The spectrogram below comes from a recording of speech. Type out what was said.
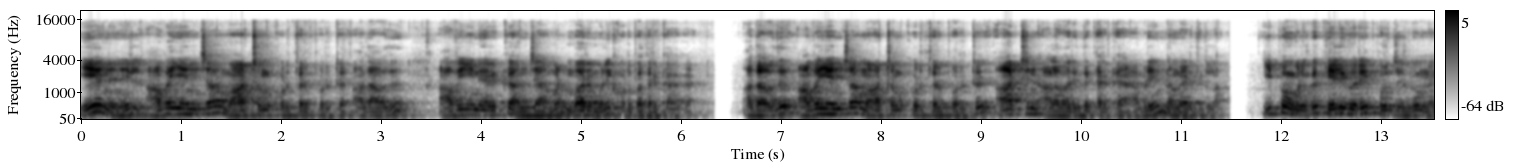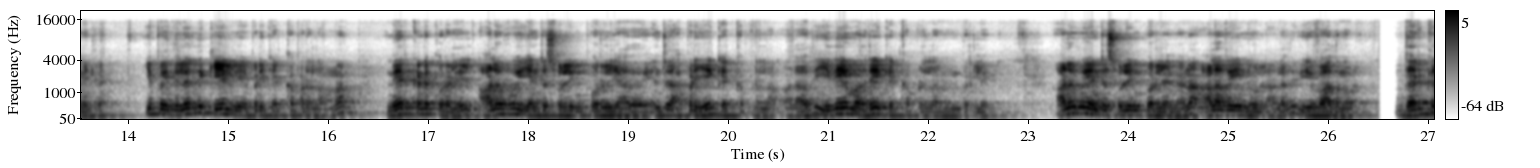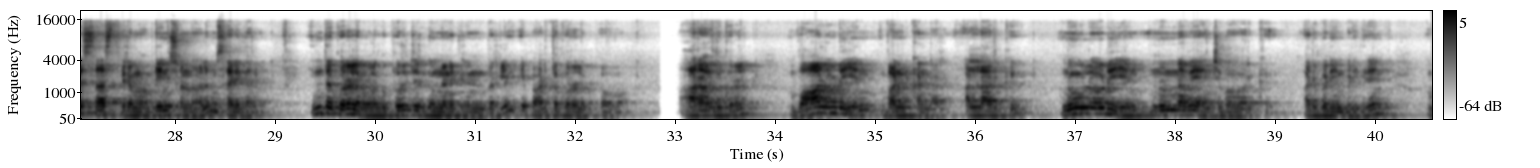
ஏனெனில் அவையஞ்சா மாற்றம் கொடுத்தல் பொருட்டு அதாவது அவையினருக்கு அஞ்சாமல் மறுமொழி கொடுப்பதற்காக. அதாவது அவையஞ்சா மாற்றம் கொடுத்தல் பொருட்டு ஆற்றின் அளவறிந்து கற்க அப்படின்னு நம்ம எடுத்துக்கலாம். இப்போ உங்களுக்கு தெளிவரை புரிஞ்சிருக்கும்னு நினைக்கிறேன். இப்போ இதிலிருந்து கேள்வி எப்படி கேட்கப்படலாம்னா மேற்கண்ட குரலில் அளவு என்ற சொல்லின் பொருள் யாது என்று அப்படியே கேட்கப்படலாம். அதாவது இதே மாதிரியே கேட்கப்படலாம் நண்பர்களே. அளவு என்ற சொல்லின் பொருள் என்னென்னா அளவை நூல் அல்லது விவாத நூல். தர்க்க சாஸ்திரம் அப்படின்னு சொன்னாலும் சரிதான். இந்த குரல் உங்களுக்கு புரிஞ்சிருக்கும்னு நினைக்கிற நண்பர்களே. இப்போ அடுத்த குரலுக்கு போவோம். ஆறாவது குரல் வாளோடு எண் வன்கண்ணர் அல்லாருக்கு நூலோடு எண் நுண்ணவை அஞ்சுபவருக்கு. மறுபடியும் படிக்கிறேன்.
